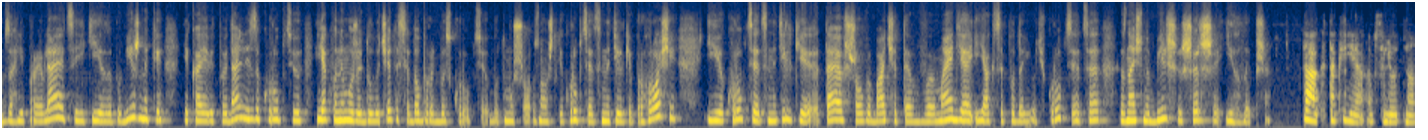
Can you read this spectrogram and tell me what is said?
взагалі проявляється, які є запобіжники, яка є відповідальність за корупцію, і як вони можуть долучитися до боротьби з корупцією. Бо тому, що знову ж таки корупція це не тільки про гроші, і корупція це не тільки те, що ви бачите в медіа і як це подають. Корупція це значно більше, ширше і глибше. Так, так і є, абсолютно.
